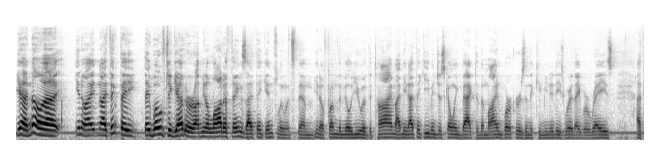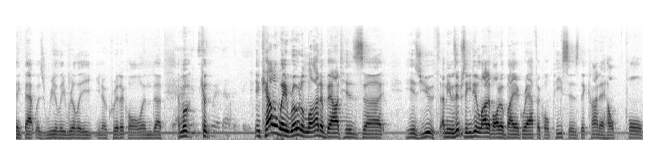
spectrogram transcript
yeah. No, uh, you know, I, no, I think they they wove together. I mean, a lot of things I think influenced them. You know, from the milieu of the time. I mean, I think even just going back to the mine workers in the communities where they were raised, I think that was really, really, you know, critical. And uh, Yeah, I I mean, can see 'cause- where that would be. and Calloway wrote a lot about his uh, his youth. I mean, it was interesting. He did a lot of autobiographical pieces that kind of helped pull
